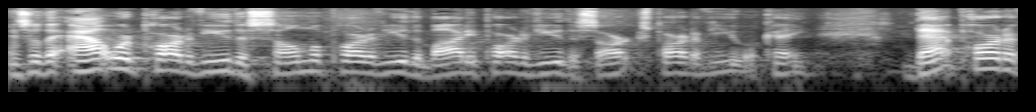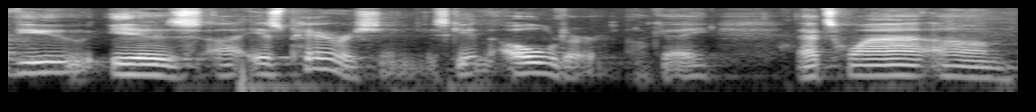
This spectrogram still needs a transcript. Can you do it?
And so the outward part of you, the soma part of you, the body part of you, the sarx part of you, okay, that part of you is, uh, is perishing. It's getting older, okay? That's why, um,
